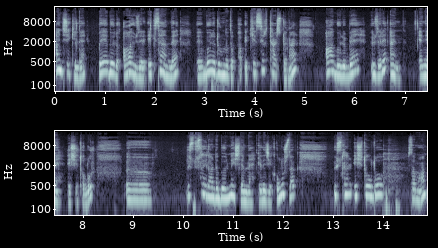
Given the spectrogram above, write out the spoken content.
Aynı şekilde b bölü a üzeri eksi n de e, böyle durumda da kesir ters döner. a bölü b üzeri n n'e eşit olur. Ee, üstü sayılarda bölme işlemine gelecek olursak üstler eşit olduğu zaman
